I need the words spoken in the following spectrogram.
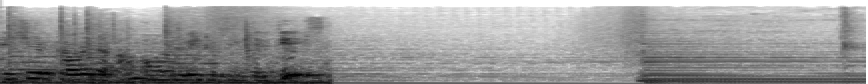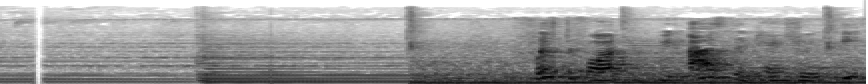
make sure you cover the arm all the way to fingertips. First of all, we ask the casualty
